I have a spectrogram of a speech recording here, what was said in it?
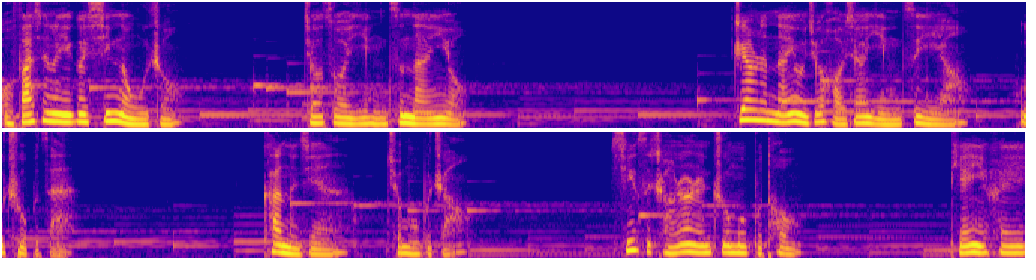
我发现了一个新的物种，叫做影子男友。这样的男友就好像影子一样，无处不在，看得见却摸不着，心思常让人捉摸不透。天一黑，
